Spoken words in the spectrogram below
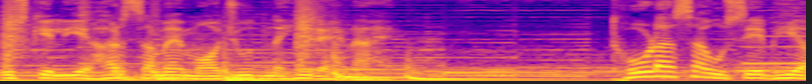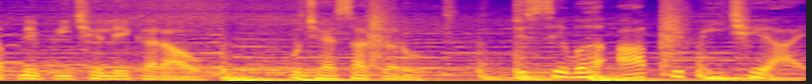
उसके लिए हर समय मौजूद नहीं रहना है। थोड़ा सा उसे भी अपने पीछे लेकर आओ, कुछ ऐसा करो, जिससे वह आपके पीछे आए।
